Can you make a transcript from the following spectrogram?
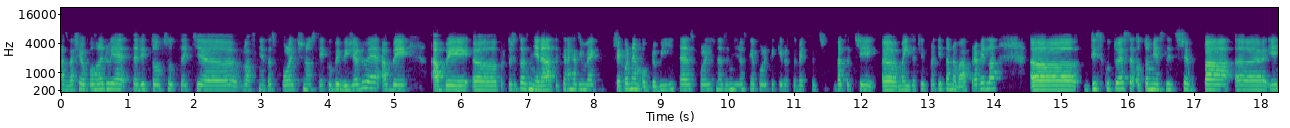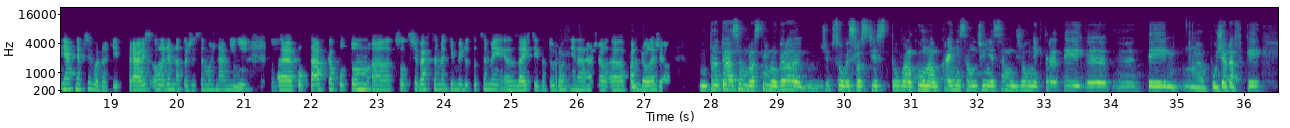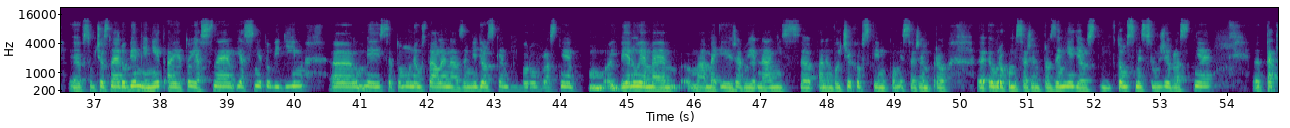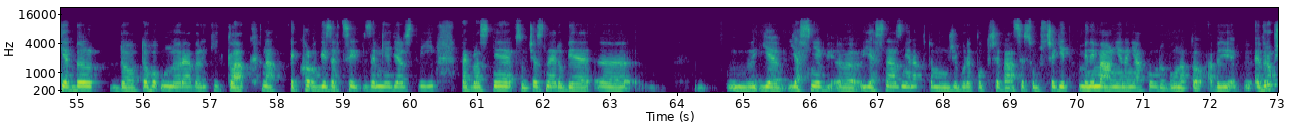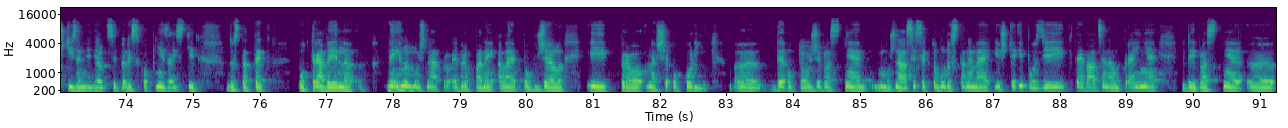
A z vašeho pohledu je tedy to, co teď eh, vlastně ta společnost jakoby vyžaduje, aby, aby protože ta změna, teď se nacházíme v přechodném období té společné zemědělské politiky, v roce 2023 mají začít platit ta nová pravidla. Diskutuje se o tom, jestli třeba je nějak nepřehodnotit, právě s ohledem na to, že se možná mění poptávka po tom, co třeba chceme těmi dotacemi zajistit. Na to už vlastně narážel pan Doležel. Proto já jsem vlastně mluvila, že v souvislosti s tou válkou na Ukrajině samozřejmě se můžou některé ty, eh, ty eh, požadavky eh, v současné době měnit a je to jasné, jasně to vidím. My se tomu neustále na zemědělském výboru vlastně mm, věnujeme, máme i řadu jednání s panem Vojčechovským, komisařem pro, eurokomisařem pro zemědělství, v tom smyslu, že vlastně tak, jak byl do toho února veliký tlak na ekologizaci zemědělství, tak vlastně v současné době eh, je jasně eh, jasná změna k tomu, že bude potřeba se soustředit minimálně na nějakou dobu na to, aby evropští zemědělci byli schopni zajistit dostatek potravin nejenom možná pro Evropany, ale bohužel i pro naše okolí. Eh, jde o to, že vlastně možná si se k tomu dostaneme ještě i později k té válce na Ukrajině, kdy vlastně eh,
